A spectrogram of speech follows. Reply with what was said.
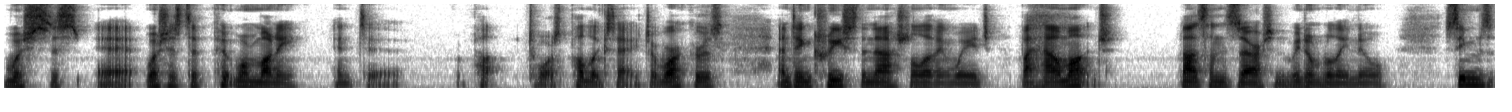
wishes uh, wishes to put more money into towards public sector workers and to increase the national living wage by how much? That's uncertain. We don't really know. Seems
